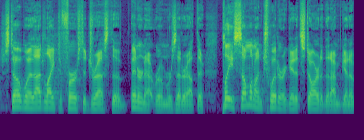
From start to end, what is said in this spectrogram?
Just open with, I'd like to first address the internet rumors that are out there. Please, someone on Twitter get it started that I'm going to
